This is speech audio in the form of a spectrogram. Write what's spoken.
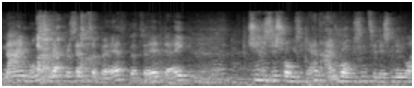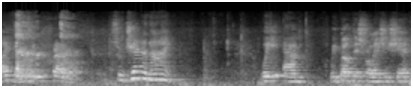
Nine months represents a birth, the third day. Jesus rose again. I rose into this new life. It was incredible. So Jen and I, we um, we built this relationship.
